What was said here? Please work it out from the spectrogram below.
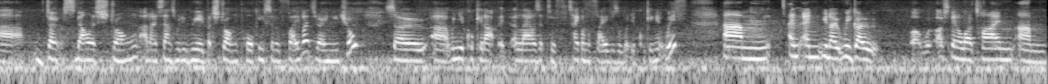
uh, don't smell as strong. I know it sounds really weird, but strong porky sort of flavour. It's very neutral. So uh, when you cook it up, it allows it to f- take on the flavours of what you're cooking it with. Um, and and you know we go. I've spent a lot of time. Um,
